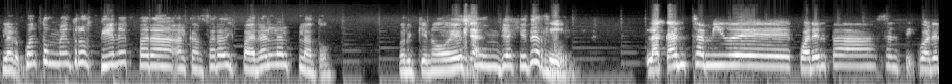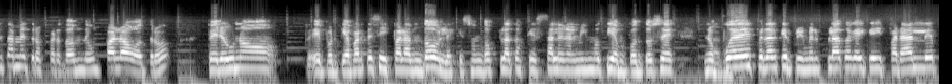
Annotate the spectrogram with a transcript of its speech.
Claro. ¿Cuántos metros tienes para alcanzar a dispararle al plato? Porque no es un viaje eterno. Sí. La cancha mide 40, 40 metros, perdón, de un palo a otro pero uno, eh, porque aparte se disparan dobles, que son dos platos que salen al mismo tiempo, entonces no puede esperar que el primer plato que hay que dispararle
